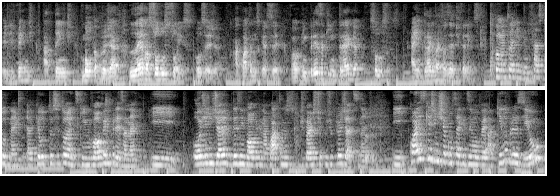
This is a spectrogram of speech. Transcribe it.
Ele vende, atende, monta projeto, leva soluções. Ou seja, a Quaternos quer ser uma empresa que entrega soluções. A entrega vai fazer a diferença. Comentou ali, faz tudo, né? É aquilo que tu citou antes, que envolve a empresa, né? E hoje a gente já desenvolve aqui na Quaternos diversos tipos de projetos, né? Perfeito. E quais que a gente já consegue desenvolver aqui no Brasil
